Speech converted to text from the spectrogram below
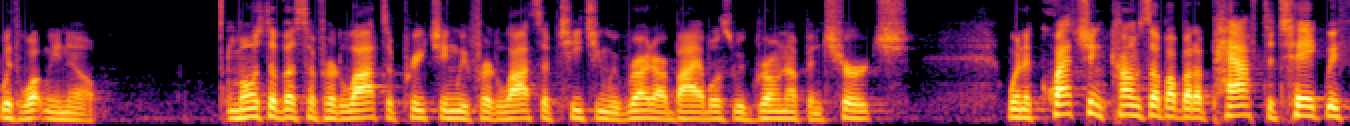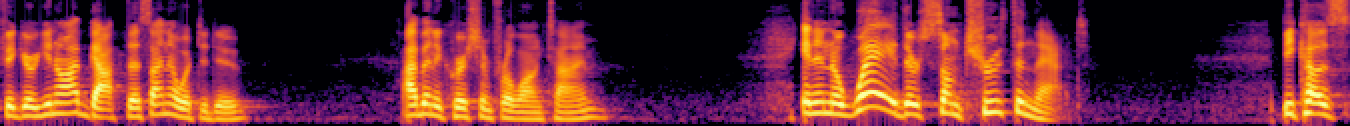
with what we know. Most of us have heard lots of preaching, we've heard lots of teaching, we've read our Bibles, we've grown up in church. When a question comes up about a path to take, we figure, you know, I've got this, I know what to do. I've been a Christian for a long time. And in a way, there's some truth in that. Because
